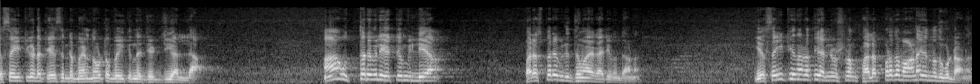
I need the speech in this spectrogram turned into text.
എസ് ഐ ടിയുടെ കേസിന്റെ മേൽനോട്ടം വഹിക്കുന്ന ജഡ്ജി അല്ല. ആ ഉത്തരവിൽ ഏറ്റവും വലിയ പരസ്പര വിരുദ്ധമായ കാര്യം എന്താണ്? എസ് ഐ ടി നടത്തിയ അന്വേഷണം ഫലപ്രദമാണ് എന്നതുകൊണ്ടാണ്.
